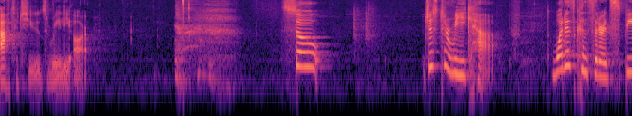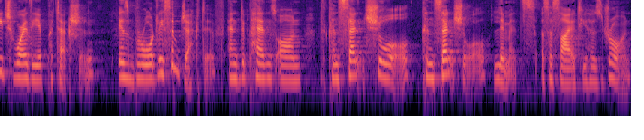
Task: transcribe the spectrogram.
attitudes really are. So, just to recap, what is considered speech worthy of protection is broadly subjective and depends on the consensual, consensual limits a society has drawn.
